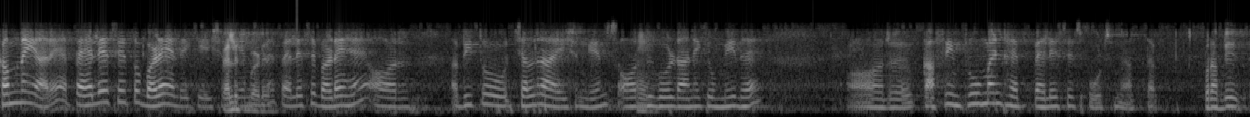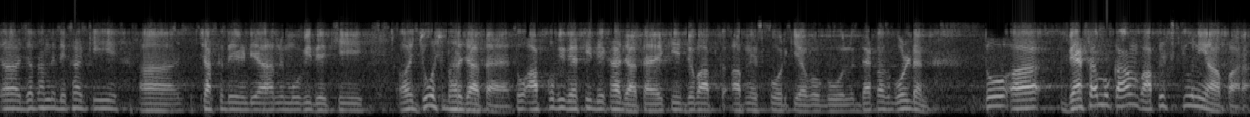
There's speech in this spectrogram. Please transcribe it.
कम नहीं आ रहे हैं। पहले से तो बड़े हैं देखिए एशियन पहले से गेम्स बड़े में पहले से बड़े हैं और अभी तो चल रहा है एशियन गेम्स और भी हम्म। गोल्ड आने की उम्मीद है और काफ़ी इम्प्रूवमेंट है पहले से स्पोर्ट्स में अब तक। पर अ, जब हमने देखा कि चक दे इंडिया हमने मूवी देखी और जोश भर जाता है तो आपको भी वैसे ही देखा जाता है कि जब आप आपने स्कोर किया वो गोल दैट वाज गोल्डन तो वैसा मुकाम वापस क्यों नहीं आ पा रहा?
